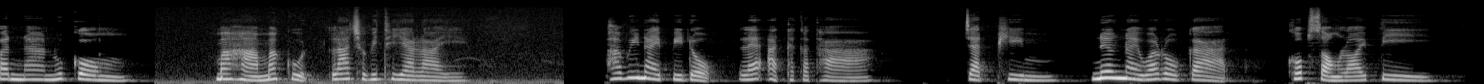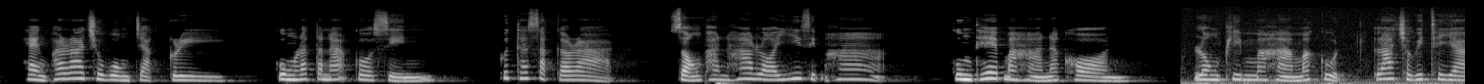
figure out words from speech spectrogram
บรรณานุกรม มหามกุฏราชวิทยาลัย พระวินัยปิฎกและอัตถกถา จัดพิมพ์ เนื่องในวโรกาส ครบ200ปี แห่งพระราชวงศ์จักกรี กรุงรัตนโกสินทร์พุทธศักราช 2525 กรุงเทพมหานคร ลงพิมพ์มหามกุฏ ราชวิทยา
